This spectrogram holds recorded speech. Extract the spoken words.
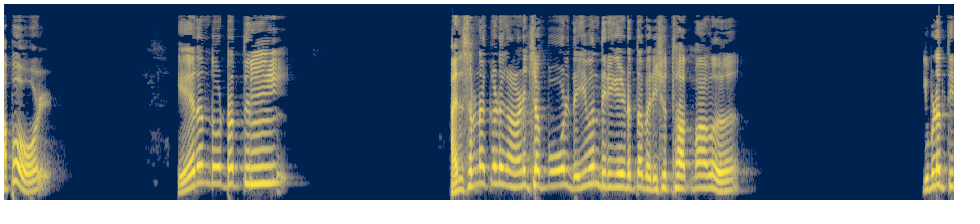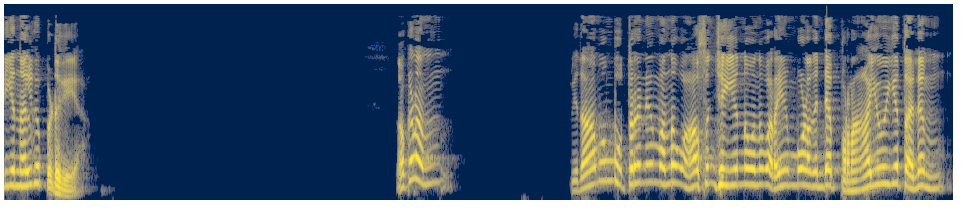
അപ്പോൾ ഏതൻ തോട്ടത്തിൽ അനുസരണക്കേട് കാണിച്ചപ്പോൾ ദൈവം തിരികെ എടുത്ത പരിശുദ്ധാത്മാവ് ഇവിടെ തിരികെ നൽകപ്പെടുകയാണ്. നോക്കണം പിതാവും പുത്രനും വന്ന് വാസം ചെയ്യുന്നു എന്ന് പറയുമ്പോൾ അതിന്റെ പ്രായോഗിക തലം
